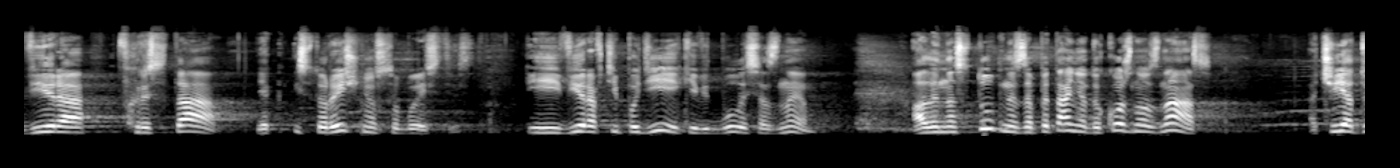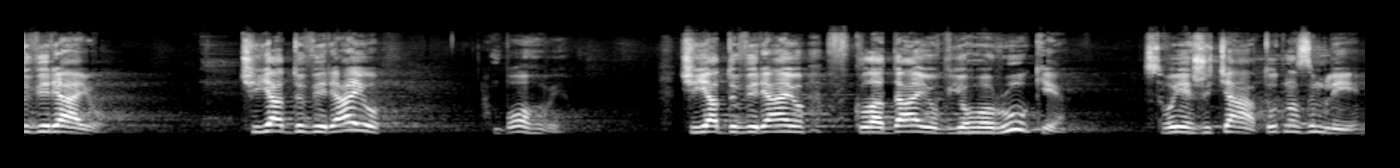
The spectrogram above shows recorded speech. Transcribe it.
Віра в Христа як історичну особистість. І віра в ті події, які відбулися з ним. Але наступне запитання до кожного з нас: а чи я довіряю? Чи я довіряю Богові? Чи я довіряю, вкладаю в Його руки своє життя тут на землі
